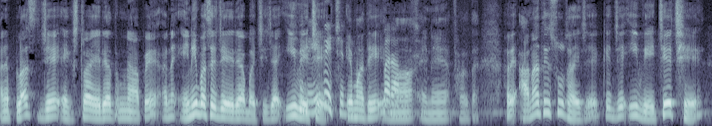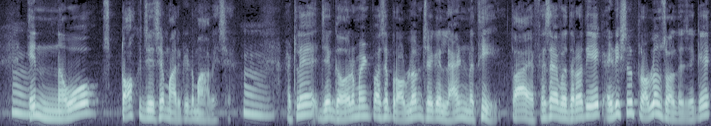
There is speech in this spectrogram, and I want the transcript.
અને પ્લસ જે એક્સ્ટ્રા એરિયા તમને આપે અને એની પાસે જે એરિયા બચી જાય એ વેચે. એમાંથી એમાં એને ફરક થાય હવે આનાથી શું થાય છે કે જે એ વેચે છે એ નવો સ્ટોક જે છે માર્કેટમાં આવે છે. એટલે જે ગવર્મેન્ટ પાસે પ્રોબ્લેમ છે કે લેન્ડ નથી તો આ એફએસઆઈ વધારવાથી એક એડિશનલ પ્રોબ્લેમ સોલ્વ થશે છે કે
